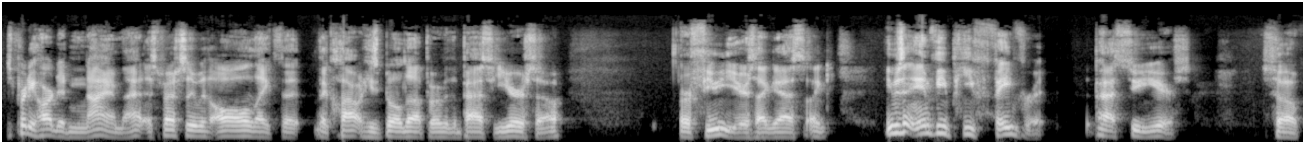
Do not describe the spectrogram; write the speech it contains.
it's pretty hard to deny him that, especially with all like the the clout he's built up over the past year or so, or a few years, I guess. Like he was an MVP favorite the past two years, so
